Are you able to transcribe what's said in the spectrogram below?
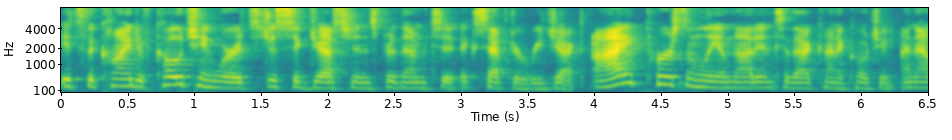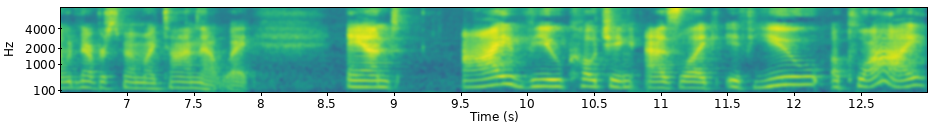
it's the kind of coaching where it's just suggestions for them to accept or reject. I personally am not into that kind of coaching, and I would never spend my time that way. And I view coaching as like if you apply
